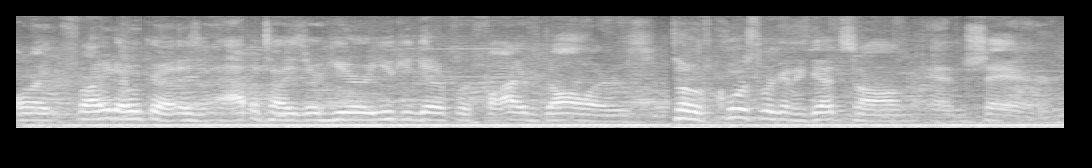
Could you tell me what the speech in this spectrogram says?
All right, fried okra is an appetizer here. You can get it for $5. So of course we're gonna get some and share.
